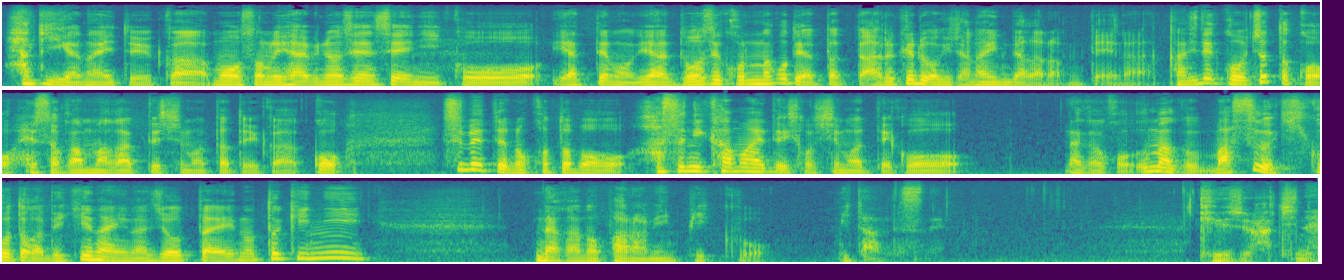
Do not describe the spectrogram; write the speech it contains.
覇気がないというかもうそのリハビリの先生にこうやってもいやどうせこんなことやったって歩けるわけじゃないんだからみたいな感じでこうちょっとこうへそが曲がってしまったというかこう全ての言葉をハスに構えてしまってこうなんかこううまくまっすぐ聞くことができないような状態の時に長野パラリンピックを見たんですね。98年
